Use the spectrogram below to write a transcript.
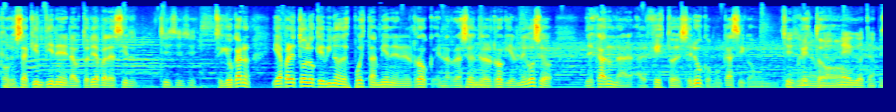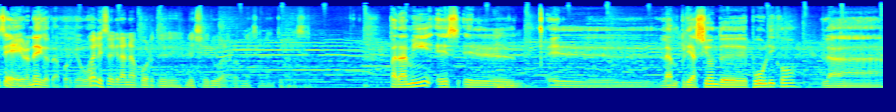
Claro. O sea, ¿quién tiene la autoridad para decir Sí, sí, sí. se equivocaron? Y aparte todo lo que vino después también en el rock, en la relación entre el rock y el negocio, dejaron a- al gesto de Cerú como casi como un Sí, sí, una- gesto... una anécdota Sí, una anécdota, porque ¿Cuál es el gran aporte de, de Cerú al rock nacional, te parece? Para mí es el- Mm. el- la ampliación de público, la,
